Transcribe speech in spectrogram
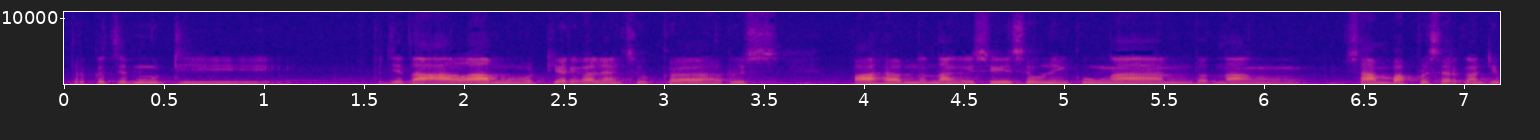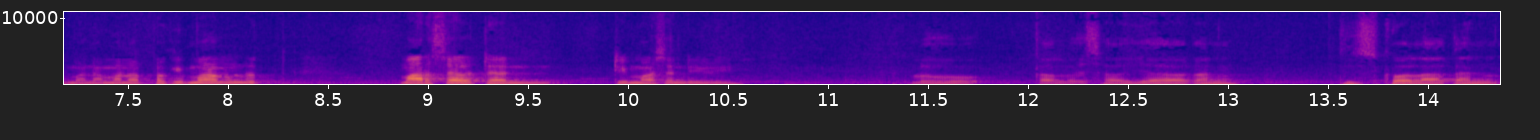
berkecimpung di pecinta alam kemudian kalian juga harus paham tentang isu-isu lingkungan tentang sampah berserakan di mana-mana. Bagaimana menurut Marcel dan Dimas sendiri? Lo kalau saya kan di sekolah kan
